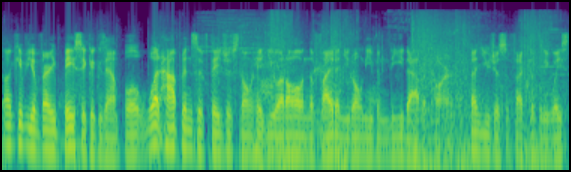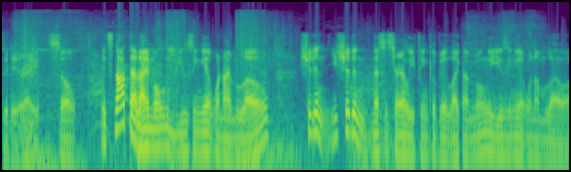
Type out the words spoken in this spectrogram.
I'll give you a very basic example. What happens if they just don't hit you at all in the fight and you don't even need Avatar? Then you just effectively wasted it, right? So it's not that I'm only using it when I'm low. Shouldn't you shouldn't necessarily think of it like I'm only using it when I'm low.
